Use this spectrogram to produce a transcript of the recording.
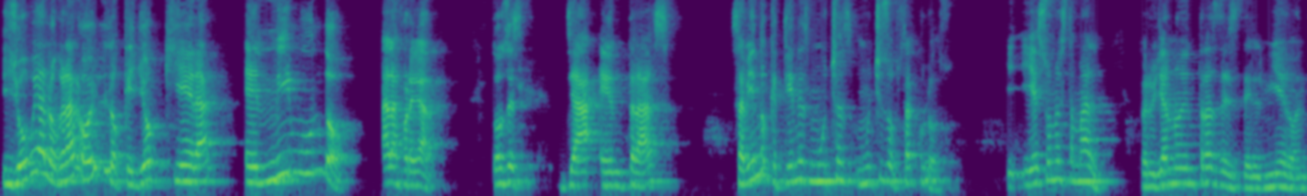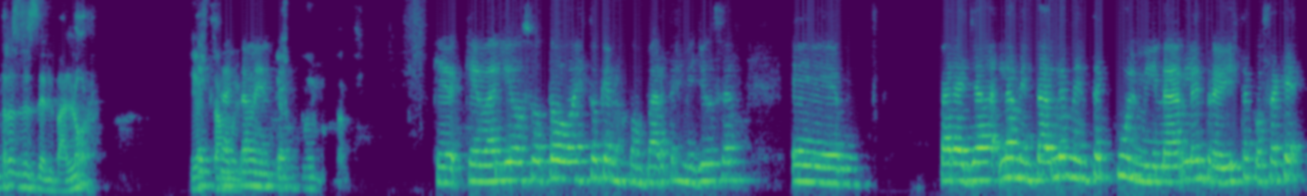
y yo voy a lograr hoy lo que yo quiera en mi mundo, a la fregada. Entonces, ya entras sabiendo que tienes muchas, muchos obstáculos. Y, eso no está mal, pero ya no entras desde el miedo, entras desde el valor. Y Exactamente. Está muy, importante. Qué, valioso todo esto que nos compartes, mi user. Eh, para ya lamentablemente culminar la entrevista, cosa que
